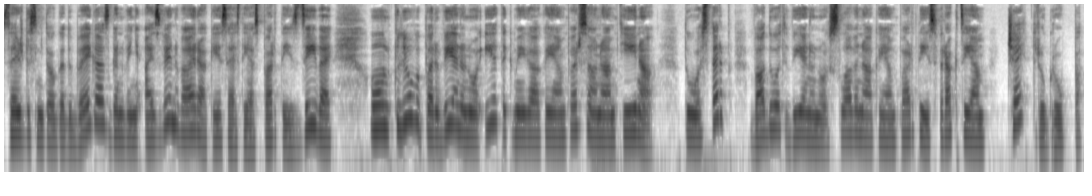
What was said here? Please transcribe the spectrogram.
60. gadu beigās gan viņa aizvien vairāk iesaistījās partijas dzīvē un kļuva par vienu no ietekmīgākajām personām Ķīnā, tostarp vadot vienu no slavenākajām partijas frakcijām - četru grupa,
